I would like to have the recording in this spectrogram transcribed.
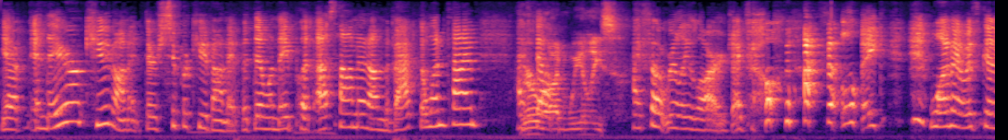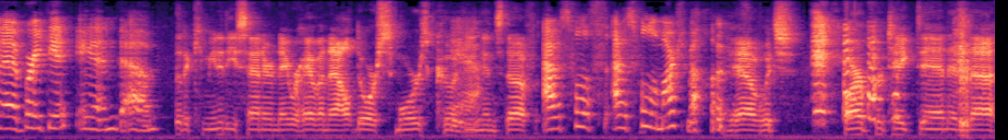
Yeah, and they're cute on it. They're super cute on it. But then when they put us on it on the back the one time, I We're felt riding wheelies. I felt really large. I felt I felt like one I was gonna break it, and um, At a community center, and they were having outdoor s'mores cooking Yeah. and stuff. I was full of I was full of marshmallows. Yeah, which Barb partaked in, and uh,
